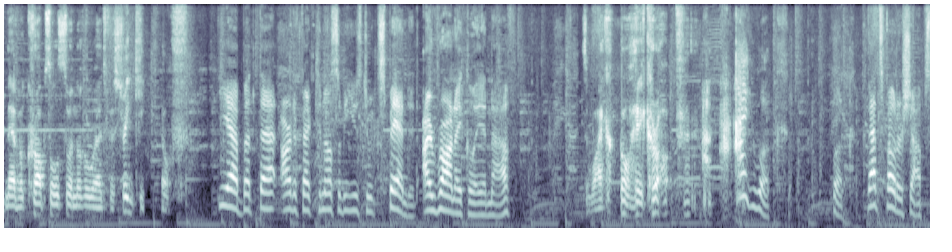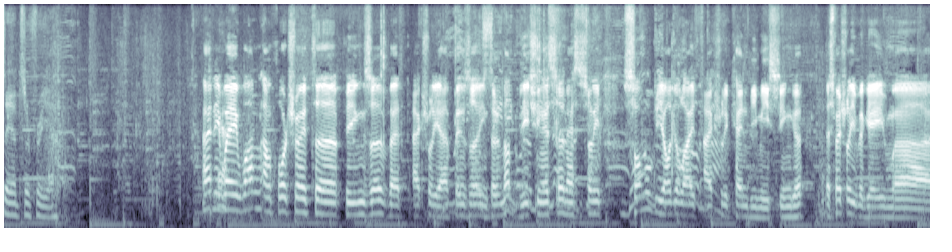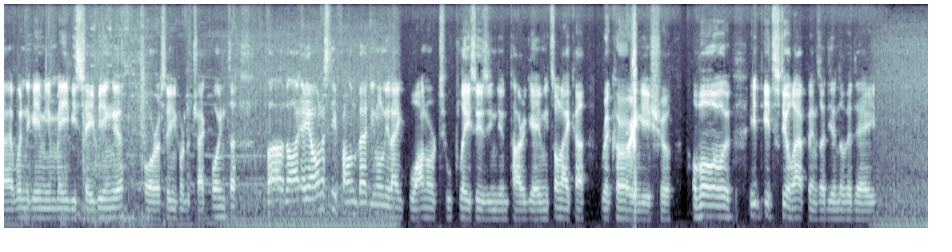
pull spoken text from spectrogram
No, but crop's also another word for shrinking stuff. Yeah, but that artifact can also be used to expand it, ironically enough. So why call it crop? I look. Look, that's Photoshop's answer for you. Anyway, one unfortunate uh, things uh, that actually happens uh, in terms not glitchiness uh, necessarily. Some of the audio light actually can be missing, uh, especially the game uh, when the game may be saving or saving for the checkpoint. But I honestly found that in only like one or two places in the entire game. It's not like a recurring issue, although it, it still happens at the end of the day.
